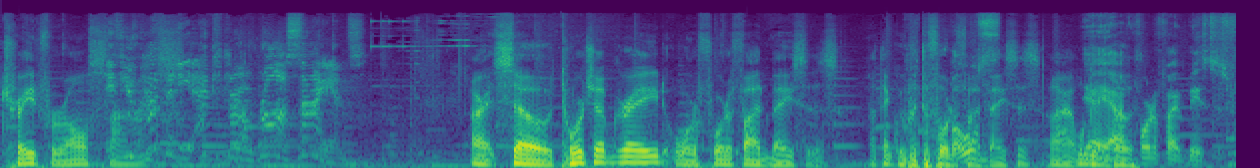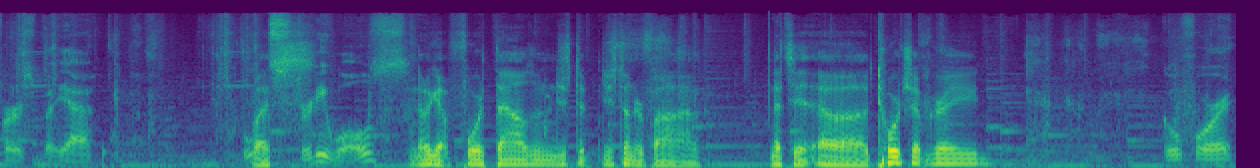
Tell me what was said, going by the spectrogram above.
Trade for all If you have any extra raw science, All right, so torch upgrade or fortified bases? I think we went the fortified Both? bases. All right, we'll yeah, get yeah. both. Fortified bases first, but yeah. Ooh, Let's- sturdy walls. Now we got 4,000, just, a, just under 5. That's it. Uh, torch upgrade. Go for it.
